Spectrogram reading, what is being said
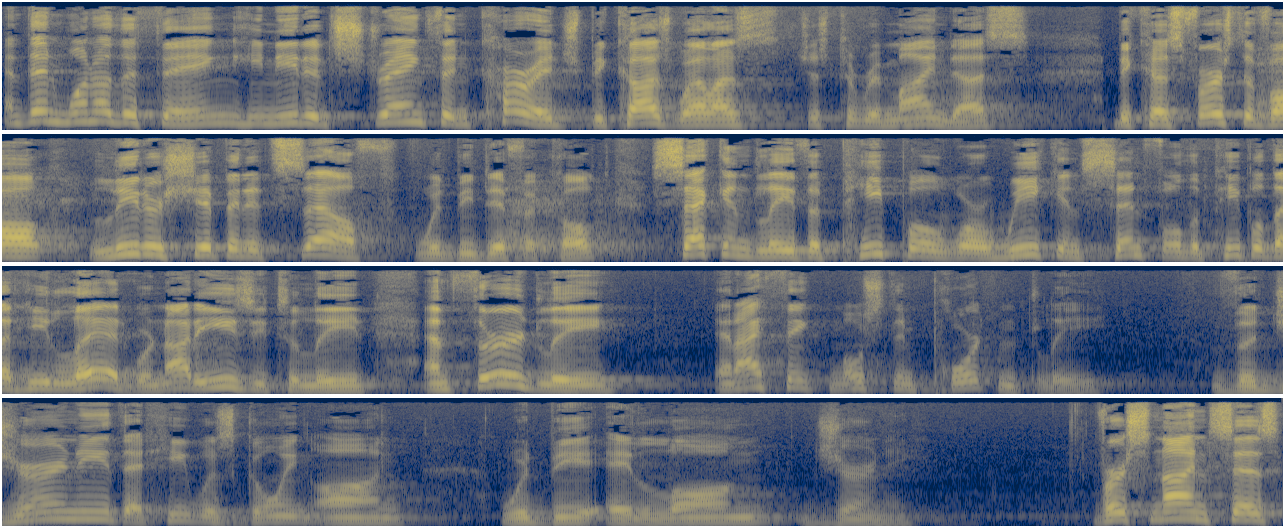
And then one other thing, he needed strength and courage because, well, as just to remind us, because first of all, leadership in itself would be difficult. Secondly, the people were weak and sinful. The people that he led were not easy to lead. And thirdly, and I think most importantly, the journey that he was going on would be a long journey. Verse 9 says,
